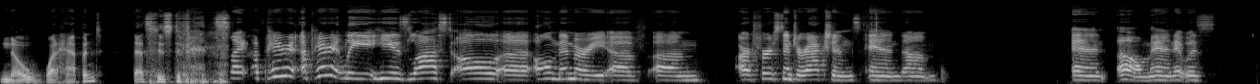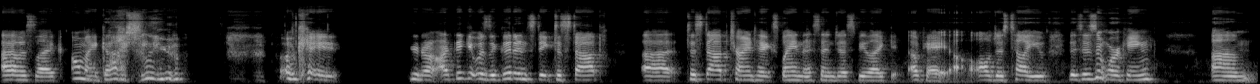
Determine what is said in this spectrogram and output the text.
know what happened? That's his defense. Like apparent, apparently he has lost all uh, all memory of um, our first interactions and um, and oh man, it was I was like, oh my gosh, like, okay, you know, I think it was a good instinct to stop uh, to stop trying to explain this and just be like, okay, I'll just tell you this isn't working. Um,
